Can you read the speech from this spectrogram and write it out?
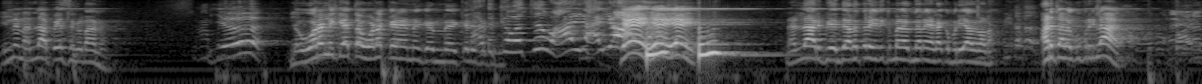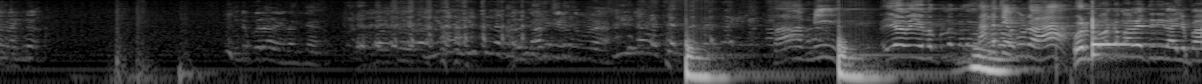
இன்னும் நல்லா பேசுங்கடான்னு. ஐயோ. இந்த உரலுக்கு ஏத்த எனக்கு கேள்விப்பட்டேன் அதுக்கு வச்சு வாயில ஐயோ. ஏய் ஏய் ஏய். நல்லா இருப்பிய இந்த இடத்துல இதுக்கு மேல இருந்தானே எனக்கு மரியாதை அடுத்த ஆளை கூப்பிடுறீங்களா? சாமி. ஐயோ ஐயோ, இந்த புள்ள மேல தங்கச்சியை கூட ஒரு நோக்கமாவே தெரியுறாங்கப்பா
